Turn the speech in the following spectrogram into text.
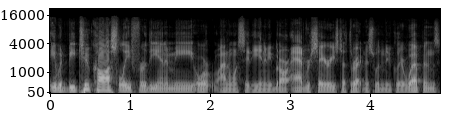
it would be too costly for the enemy, or I don't want to say the enemy, but our adversaries to threaten us with nuclear weapons.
